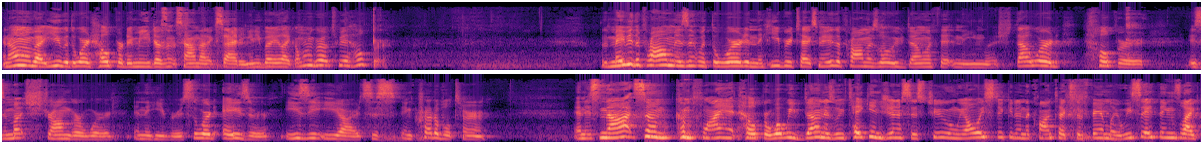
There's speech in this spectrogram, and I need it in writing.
And I don't know about you, but the word helper to me doesn't sound that exciting. Anybody like, I want to grow up to be a helper? But maybe the problem isn't with the word in the Hebrew text. Maybe the problem is what we've done with it in the English. That word helper is a much stronger word in the Hebrew. It's the word ezer, E Z E R. It's this incredible term. And it's not some compliant helper. What we've done is we've taken Genesis 2 and we always stick it in the context of family. We say things like,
